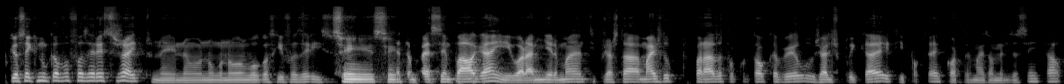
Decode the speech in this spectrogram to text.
porque eu sei que nunca vou fazer esse jeito, nem, não, não, não vou conseguir fazer isso. Sim, sim. Então peço sempre a alguém, e agora a minha irmã tipo, já está mais do que preparada para cortar o cabelo, já lhe expliquei, tipo, ok, cortas mais ou menos assim e tal,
